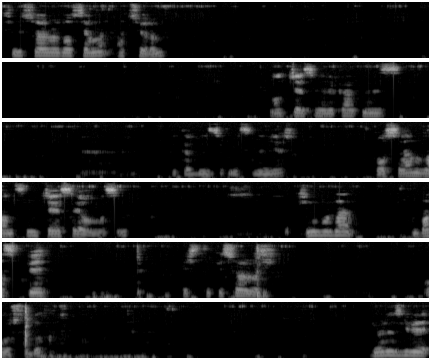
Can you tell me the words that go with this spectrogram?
Şimdi server dosyamı açıyorum. Node.js'e dikkat etmeniz dikkatinizi çekmesi yer dosyaların uzantısının cs olması. Şimdi burada basit bir HTTP server oluşturduk. Gördüğünüz gibi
